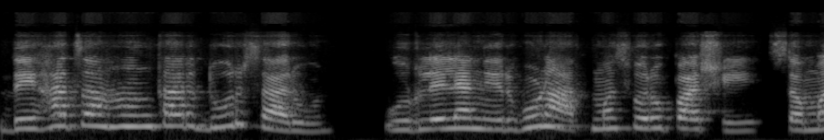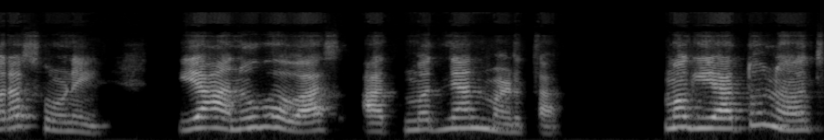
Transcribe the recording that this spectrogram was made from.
देहाचा अहंकार दूर सारून उरलेल्या निर्गुण आत्मस्वरूपाशी समरस होणे या अनुभवास आत्मज्ञान म्हणतात. मग यातूनच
